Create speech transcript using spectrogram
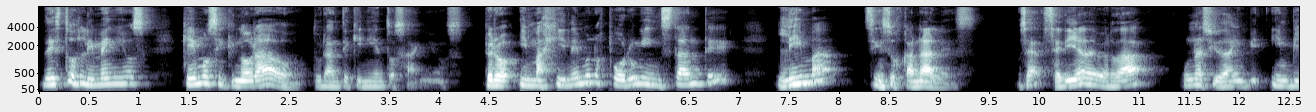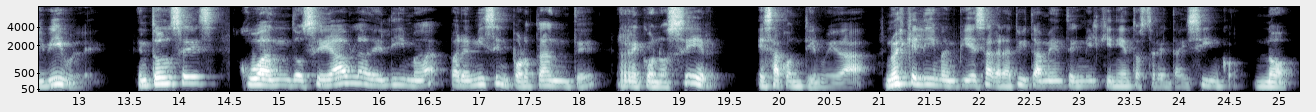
de estos limeños que hemos ignorado durante 500 años. Pero imaginémonos por un instante Lima sin sus canales. O sea, sería de verdad una ciudad invivible. Entonces, cuando se habla de Lima, para mí es importante reconocer esa continuidad. No es que Lima empieza gratuitamente en 1535, no.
